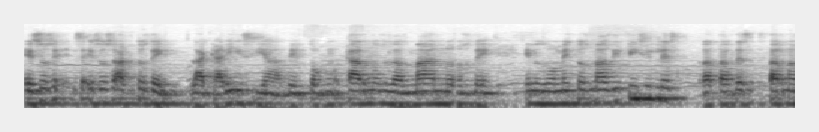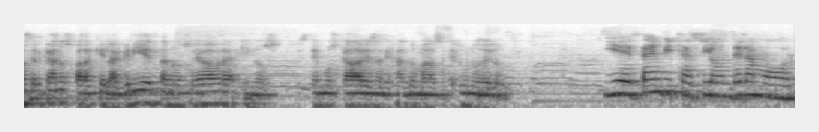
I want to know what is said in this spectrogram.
esos, esos actos de la caricia, de tocarnos las manos, de en los momentos más difíciles tratar de estar más cercanos para que la grieta no se abra y nos estemos cada vez alejando más el uno del otro. Y esta invitación del amor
